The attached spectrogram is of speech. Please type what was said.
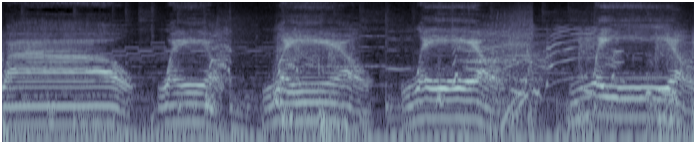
Wow. Wow. Wow. Wow. Wow.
